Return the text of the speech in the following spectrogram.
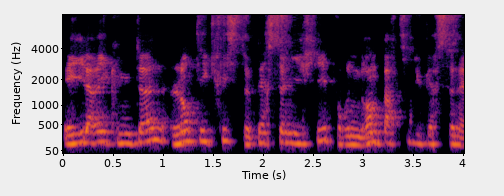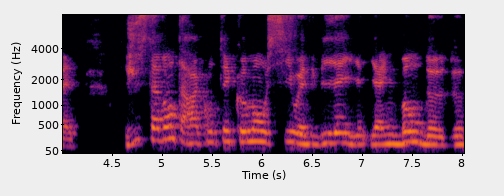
et Hillary Clinton, l'antéchrist personnifié pour une grande partie du personnel. Juste avant, tu as raconté comment aussi au FBI, il y a une bande de,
